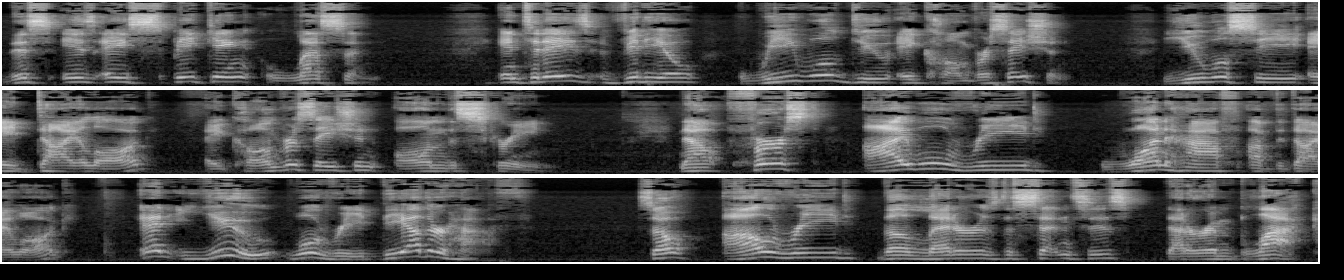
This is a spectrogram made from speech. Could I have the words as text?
This is a speaking lesson. In today's video, we will do a conversation. You will see a dialogue, a conversation on the screen. Now, first, I will read one half of the dialogue and you will read the other half. So I'll read the letters, the sentences, that are in black.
